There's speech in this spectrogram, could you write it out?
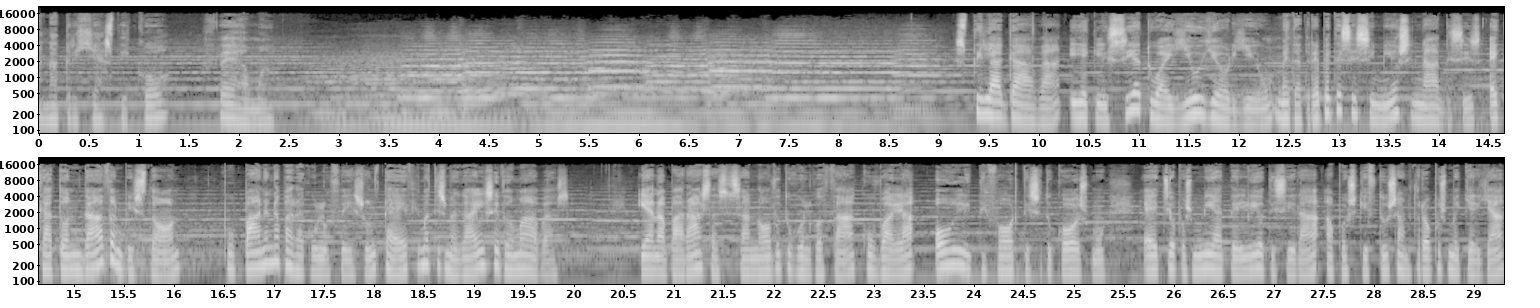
ανατριχιαστικό θέαμα. Στη Λαγκάδα, η εκκλησία του Αγίου Γεωργίου μετατρέπεται σε σημείο συνάντησης εκατοντάδων πιστών που πάνε να παρακολουθήσουν τα έθιμα της Μεγάλης Εβδομάδας. Η αναπαράσταση της ανόδου του Γολγοθά κουβαλά όλη τη φόρτιση του κόσμου, έτσι όπως μία τελείωτη σειρά από σκυφτούς ανθρώπους με κεριά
